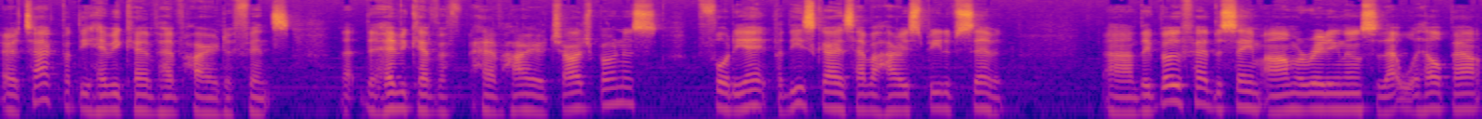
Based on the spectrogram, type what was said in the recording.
attack, but the heavy cav have higher defense. Uh, the heavy cav have higher charge bonus, 48, but these guys have a higher speed of 7. Uh, they both have the same armor rating though, so that will help out.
